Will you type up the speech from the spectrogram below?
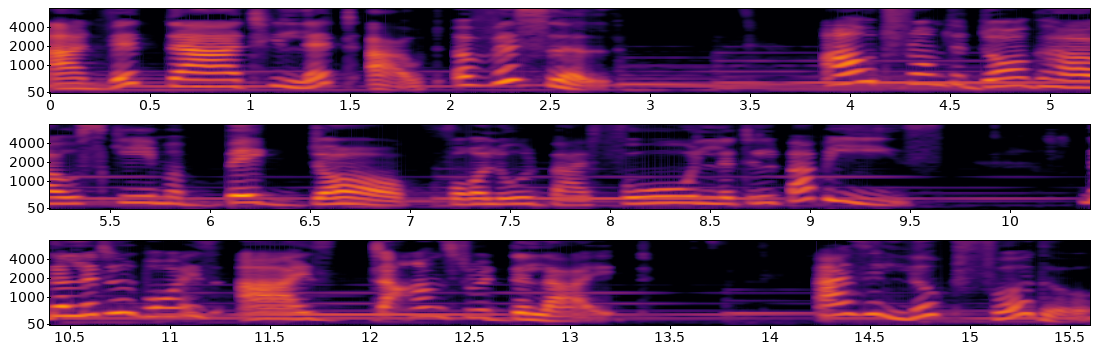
And with that, he let out a whistle. Out from the doghouse came a big dog, followed by four little puppies. The little boy's eyes danced with delight. As he looked further,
